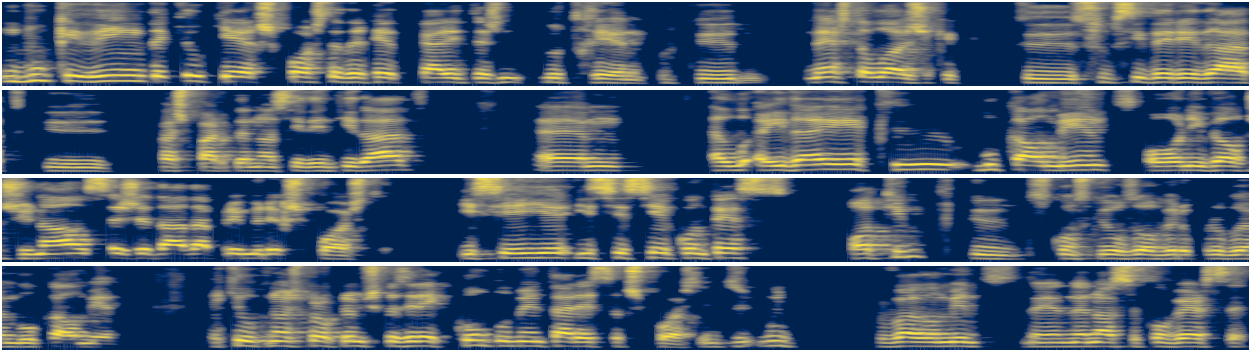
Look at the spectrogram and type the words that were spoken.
um bocadinho daquilo que é a resposta da rede Caritas no terreno, porque nesta lógica de subsidiariedade que faz parte da nossa identidade, um, a, a, ideia é que localmente ou a nível regional seja dada a primeira resposta. E se, aí, e se assim acontece, ótimo, porque se conseguiu resolver o problema localmente. Aquilo que nós procuramos fazer é complementar essa resposta. Muito, provavelmente na, na, nossa conversa,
